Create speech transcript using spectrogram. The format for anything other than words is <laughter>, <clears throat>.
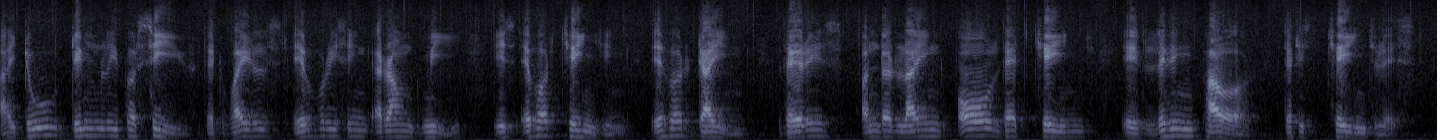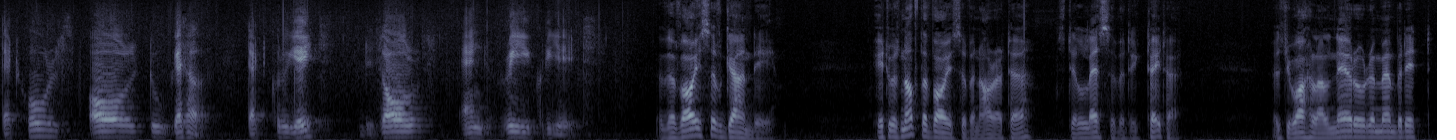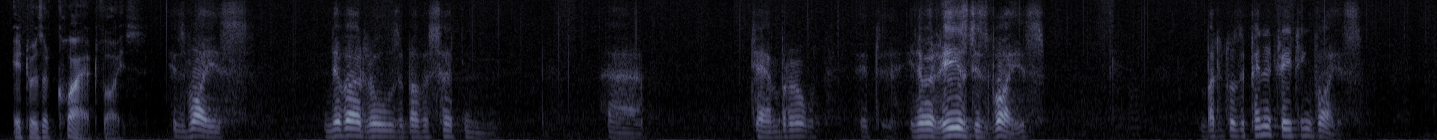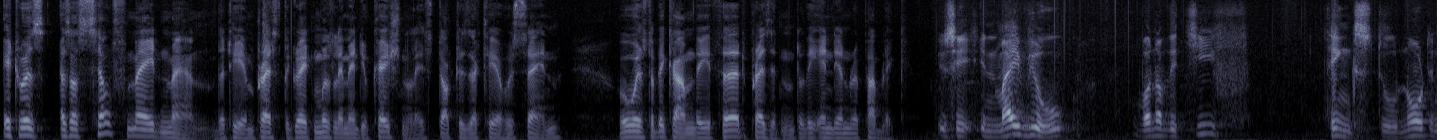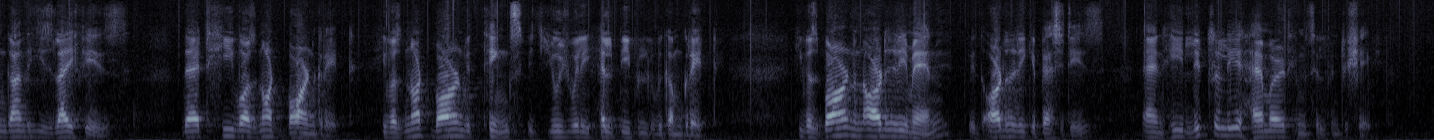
I do dimly perceive that whilst everything around me is ever changing, ever dying, there is underlying all that change a living power that is changeless, that holds all together, that creates, dissolves, and recreates. The voice of Gandhi. It was not the voice of an orator, still less of a dictator. As Jawaharlal Nehru remembered it, it was a quiet voice. His voice never rose above a certain uh, timbre. It, he never raised his voice, but it was a penetrating voice. It was as a self made man that he impressed the great Muslim educationalist, Dr. Zakir Hussain, who was to become the third president of the Indian Republic. You see, in my view, one of the chief things to note in Gandhiji's life is that he was not born great. He was not born with things which usually help people to become great. He was born an ordinary man with ordinary capacities, and he literally hammered himself into shape.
